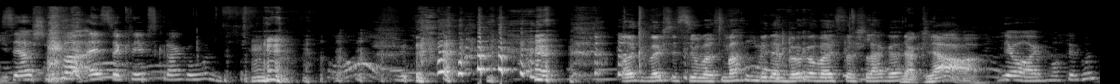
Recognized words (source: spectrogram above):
lieb. sehr schlimmer als der krebskranke Hund. Und möchtest du was machen mit der Bürgermeisterschlange? Na klar. Ja, ich mach den Hund.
